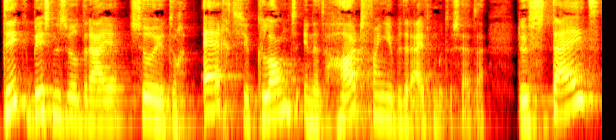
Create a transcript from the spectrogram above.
dik business wil draaien, zul je toch echt je klant in het hart van je bedrijf moeten zetten. Dus tijd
